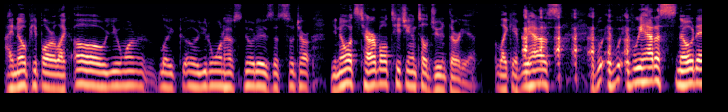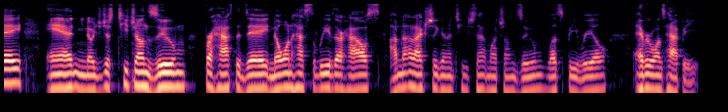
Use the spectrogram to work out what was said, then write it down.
I know people are like, "Oh, you want like, oh, you don't want to have snow days. That's so terrible." You know what's terrible? Teaching until June 30th. Like if we had a s- if, we- if, we- if we had a snow day and you know you just teach on Zoom for half the day, no one has to leave their house. I'm not actually going to teach that much on Zoom. Let's be real. Everyone's happy.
